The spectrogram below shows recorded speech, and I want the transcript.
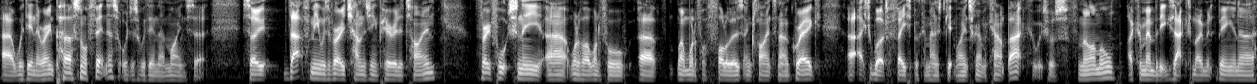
uh, within their own personal fitness, or just within their mindset. So that for me was a very challenging period of time. Very fortunately, uh, one of our wonderful, uh, wonderful followers and clients now, Greg, uh, actually worked for Facebook and managed to get my Instagram account back, which was phenomenal. I can remember the exact moment being in a,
